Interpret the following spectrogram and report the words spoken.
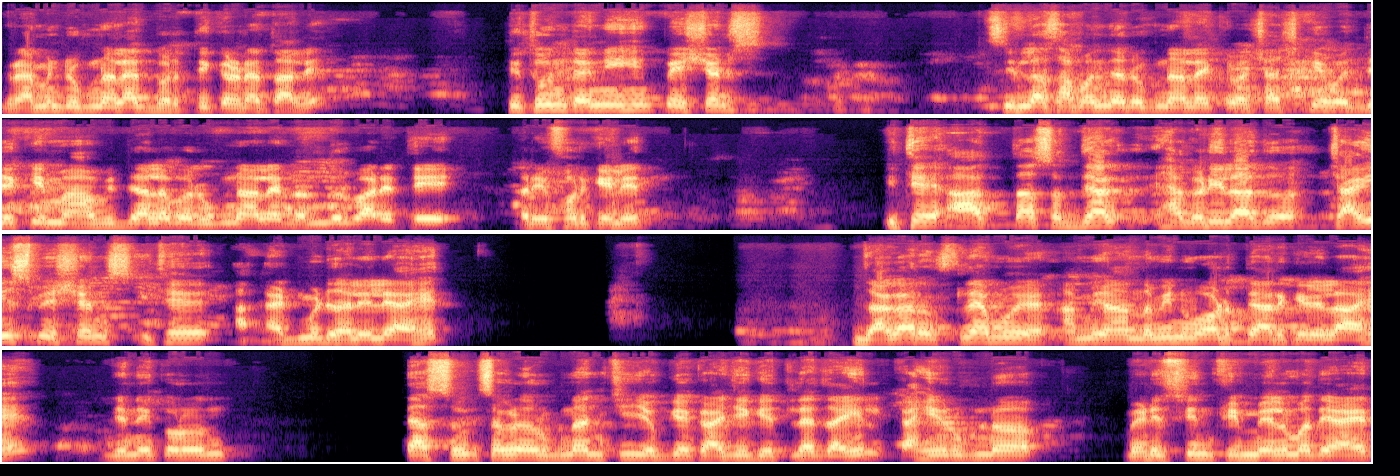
ग्रामीण रुग्णालयात भरती करण्यात आले. तिथून त्यांनी हे पेशंट्स जिल्हा सामान्य रुग्णालय किंवा शासकीय वैद्यकीय महाविद्यालय व रुग्णालय नंदुरबार येथे रेफर केलेत. इथे आता सध्या ह्या घडीला चाळीस पेशंट्स इथे ऍडमिट झालेले आहेत. जागा नसल्यामुळे आम्ही हा नवीन वॉर्ड तयार केलेला आहे. जेणेकरून त्या सगळ्या रुग्णांची योग्य काळजी घेतल्या जाईल. काही रुग्ण मेडिसिन फिमेलमध्ये आहेत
